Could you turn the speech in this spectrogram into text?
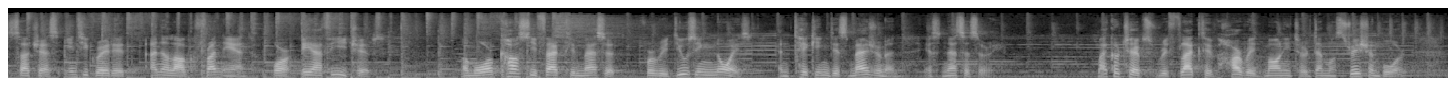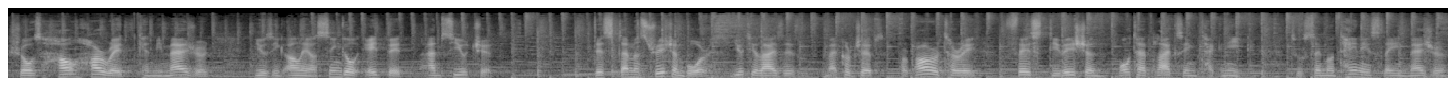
such as integrated analog front-end or AFE chips. A more cost-effective method for reducing noise and taking this measurement is necessary. Microchip's reflective heart rate monitor demonstration board shows how heart rate can be measured using only a single 8-bit MCU chip. This demonstration board utilizes Microchip's proprietary phase division multiplexing technique to simultaneously measure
